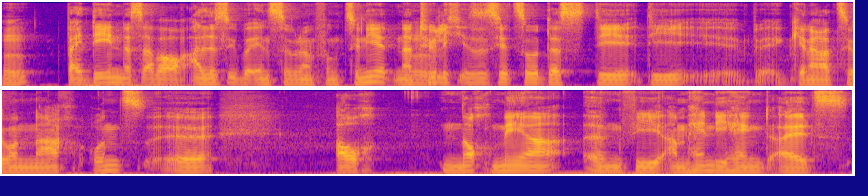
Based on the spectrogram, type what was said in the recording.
Mhm. Bei denen das aber auch alles über Instagram funktioniert. Natürlich ist es jetzt so, dass die, die äh, Generation nach uns äh, auch noch mehr irgendwie am Handy hängt als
